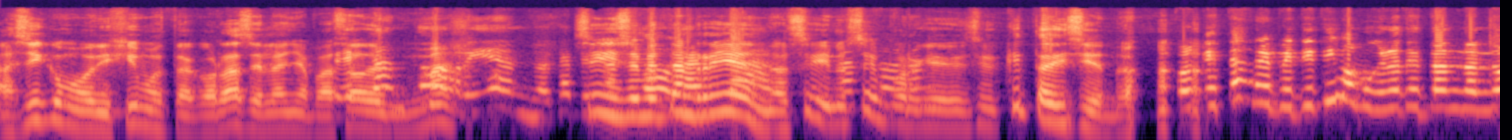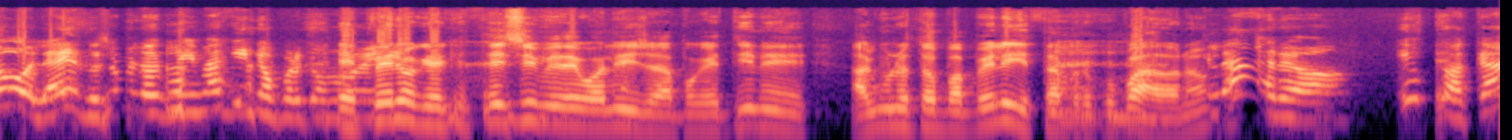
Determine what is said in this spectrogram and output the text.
Así como dijimos, ¿te acordás el año pasado? Se están todos riendo. Acá sí, se me están riendo, sí, no sé por qué. ¿Qué está diciendo? Porque estás repetitivo porque no te están dando bola, eso, yo me lo imagino por cómo Espero que que me dé bolilla, porque tiene algunos de estos papeles y está preocupado, ¿no? Claro. Esto acá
